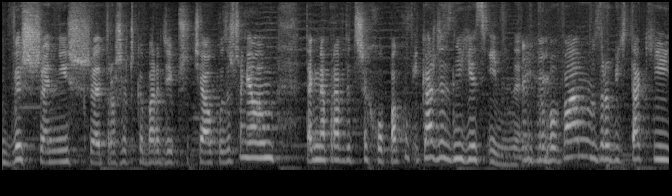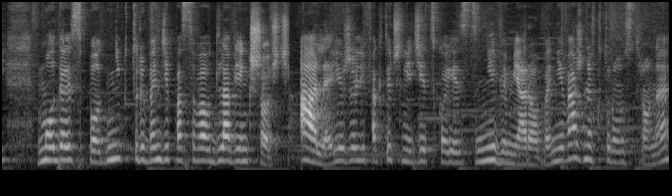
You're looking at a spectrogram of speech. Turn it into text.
wyższe, niższe, troszeczkę bardziej przy ciałku. Zresztą ja mam tak naprawdę trzech chłopaków i każdy z nich jest inny. I próbowałam zrobić taki model spodni, który będzie pasował dla większości. Ale jeżeli faktycznie dziecko jest niewymiarowe, nieważne w którą stronę,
